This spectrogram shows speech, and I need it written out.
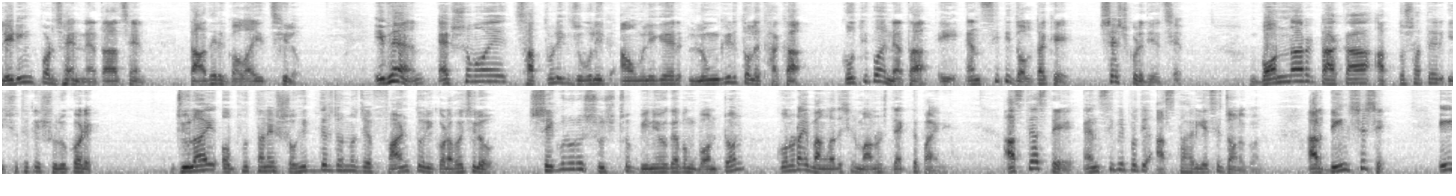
লিডিং পর্যায়ের নেতা আছেন তাদের গলায় ছিল। ইভেন একসময় ছাত্রলীগ যুবলীগ আওয়ামী লীগের লুঙ্গির তলে থাকা কতিপয় নেতা এই এনসিপি দলটাকে শেষ করে দিয়েছে। বন্যার টাকা আত্মসাতের ইস্যু থেকে শুরু করে জুলাই অভ্যুত্থানের শহীদদের জন্য যে ফান্ড তৈরি করা হয়েছিল সেগুলোর সুষ্ঠু বিনিয়োগ এবং বন্টন কোনোটাই বাংলাদেশের মানুষ দেখতে পায়নি। আস্তে আস্তে এনসিপির প্রতি আস্থা হারিয়েছে জনগণ। আর দিন শেষে এই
